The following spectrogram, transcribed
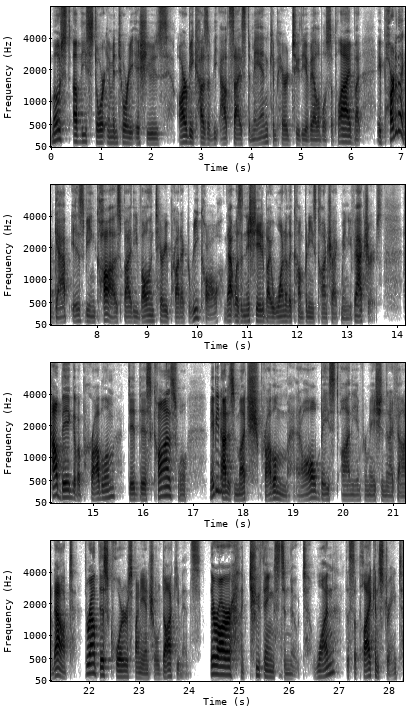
Most of these store inventory issues are because of the outsized demand compared to the available supply, but a part of that gap is being caused by the voluntary product recall that was initiated by one of the company's contract manufacturers. How big of a problem did this cause? Well, maybe not as much problem at all based on the information that I found out throughout this quarter's financial documents. There are like two things to note. One, the supply constraint,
